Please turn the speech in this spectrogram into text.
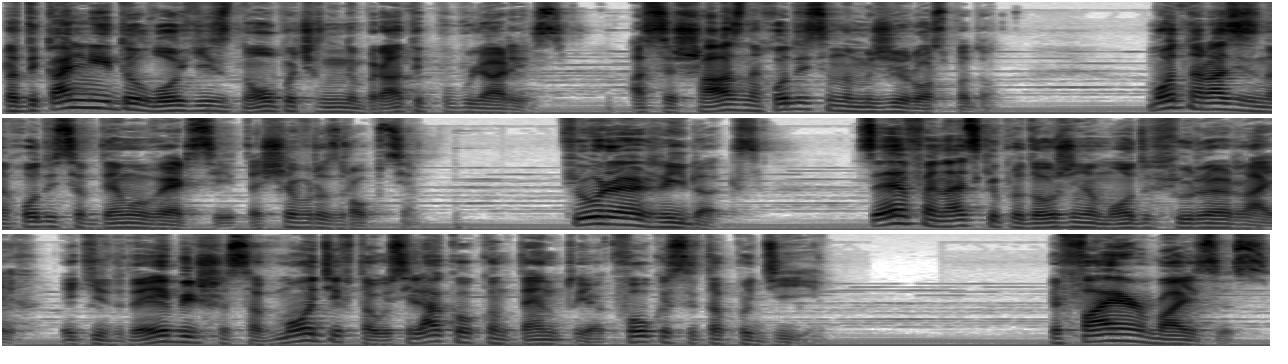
Радикальні ідеології знову почали набирати популярність, а США знаходиться на межі розпаду. Мод наразі знаходиться в демо-версії та ще в розробці. Führer Redux це фанатське продовження моду Führer Reich, який додає більше сабмодів та усілякого контенту, як фокуси та події. The Fire Rises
